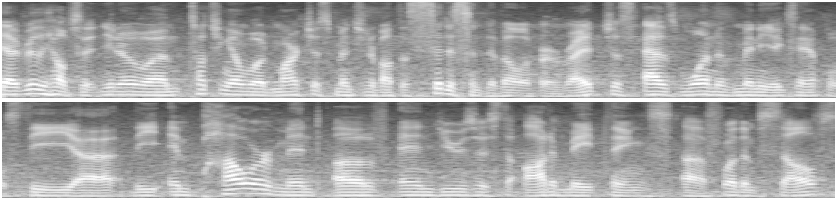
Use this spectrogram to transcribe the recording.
Yeah, it really helps it. You know, um, touching on what Mark just mentioned about the citizen developer, right? Just as one of many examples, the, uh, the empowerment of end users to automate things uh, for themselves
